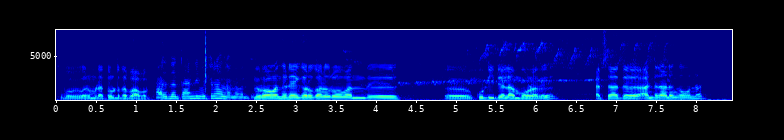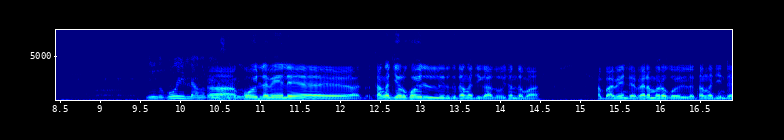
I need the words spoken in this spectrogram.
இப்போ வேணும்டா தோட்டத்தை பார்ப்போம். தண்ணி விட்டுறேன் தானே வந்து டேக்கருக்கா நுருவா வந்து அஹ், கூட்டிட்டு எல்லாம் போனது. அர்ஷாத் அண்டு நான் எங்கே ஒன்று நீங்க கோயில்ல. கோயிலில் வேலை தங்கச்சி ஒரு கோயில் இருக்குது தங்கச்சி காக்கு சொந்தமாக அப்போ அவையின் பெரம்பரை கோயில் தங்கச்சின்ற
